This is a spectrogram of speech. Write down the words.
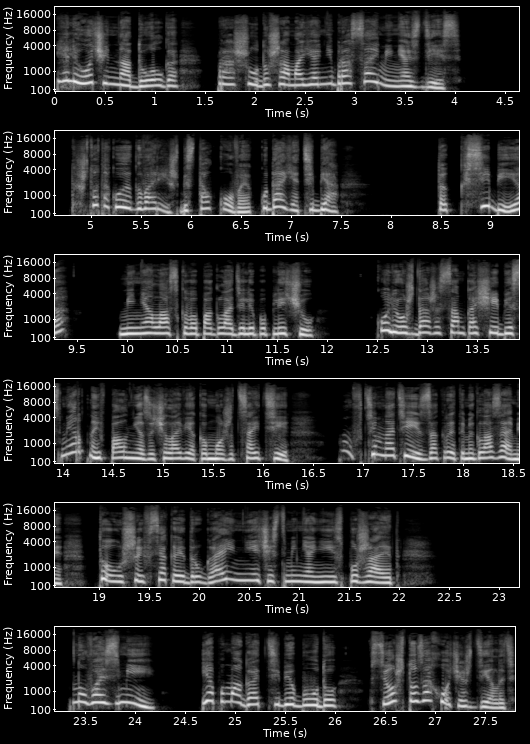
«Или очень надолго. Прошу, душа моя, не бросай меня здесь». «Ты что такое говоришь, бестолковая? Куда я тебя?» «Так к себе», меня ласково погладили по плечу. Коли уж даже сам Кощей Бессмертный вполне за человеком может сойти, ну, в темноте и с закрытыми глазами, то уж и всякая другая нечисть меня не испужает. Ну, возьми, я помогать тебе буду, все, что захочешь делать,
